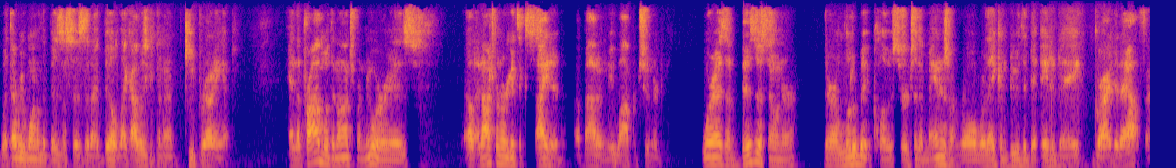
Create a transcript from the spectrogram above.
with every one of the businesses that I built. Like I was going to keep running it. And the problem with an entrepreneur is uh, an entrepreneur gets excited about a new opportunity Whereas a business owner, they're a little bit closer to the management role where they can do the day to day grind it out thing.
